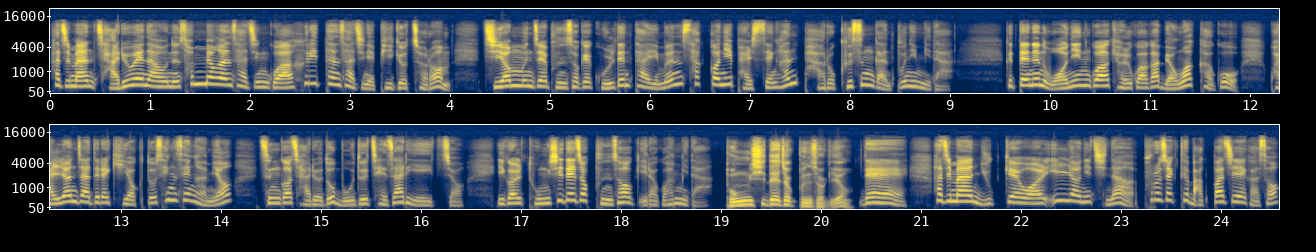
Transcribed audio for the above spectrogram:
하지만 자료에 나오는 선명한 사진과 흐릿한 사진의 비교처럼 지연 문제 분석의 골든타임은 사건이 발생한 바로 그 순간뿐입니다. 그때는 원인과 결과가 명확하고 관련자들의 기억도 생생하며 증거 자료도 모두 제자리에 있죠. 이걸 동시대적 분석이라고 합니다. 동시대적 분석이요. 네. 하지만 6개월, 1년이 지나 프로젝트 막바지에 가서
